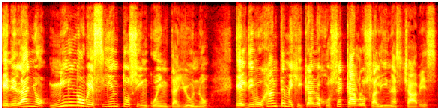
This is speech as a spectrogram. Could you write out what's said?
en el año 1951, el dibujante mexicano José Carlos Salinas Chávez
